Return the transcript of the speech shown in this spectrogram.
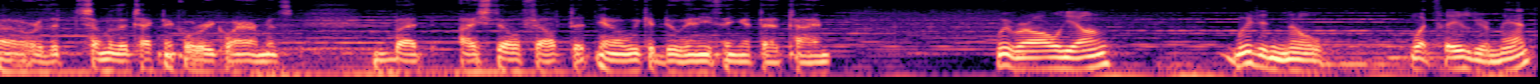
uh, or the, some of the technical requirements, but I still felt that, you know, we could do anything at that time. We were all young. We didn't know what failure meant,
